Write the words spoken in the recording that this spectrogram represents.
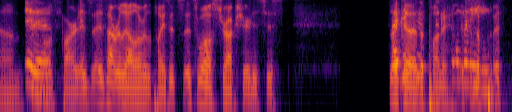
Um, it for is. the most part, it's it's not really all over the place. It's it's well structured. It's just it's like uh, the Punisher. So it's, many... it's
